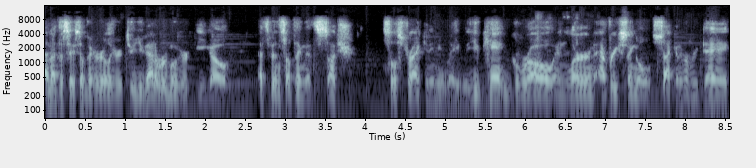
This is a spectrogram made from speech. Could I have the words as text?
i meant to say something earlier too. You got to remove your ego. That's been something that's such so striking to me lately. You can't grow and learn every single second of every day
